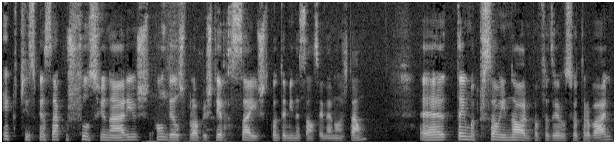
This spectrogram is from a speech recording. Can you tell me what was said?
é que preciso pensar que os funcionários, um deles próprios ter receios de contaminação se ainda não estão, uh, têm uma pressão enorme para fazer o seu trabalho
